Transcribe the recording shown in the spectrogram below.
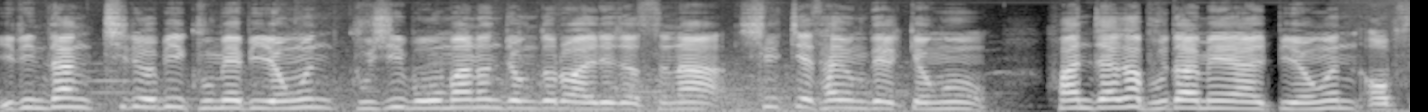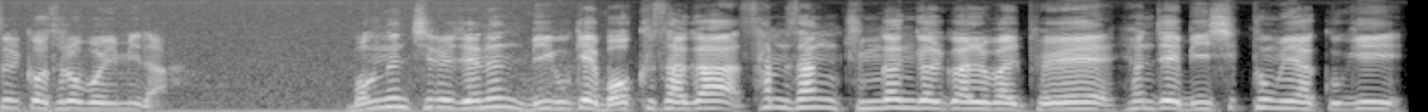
1인당 치료비 구매 비용은 95만 원 정도로 알려졌으나 실제 사용될 경우 환자가 부담해야 할 비용은 없을 것으로 보입니다. 먹는 치료제는 미국의 머크사가 3상 중간 결과를 발표해 현재 미 식품의약국이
